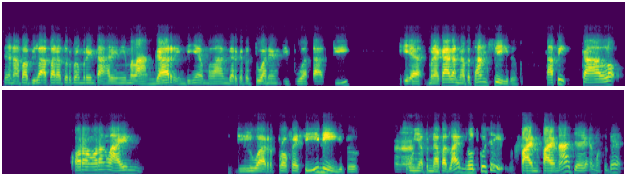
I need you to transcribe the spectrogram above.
Dan apabila aparatur pemerintahan ini melanggar, intinya melanggar ketentuan yang dibuat tadi, ya mereka akan dapat sanksi gitu. Tapi kalau orang-orang lain di luar profesi ini gitu uh-huh. punya pendapat lain menurutku sih fine fine aja ya maksudnya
